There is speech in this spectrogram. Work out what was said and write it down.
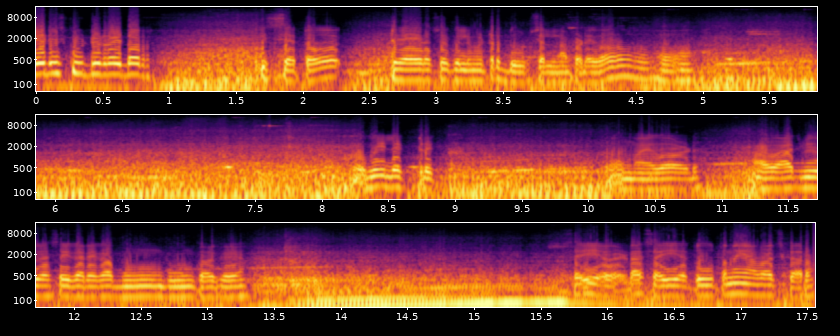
Lady scooty rider. इससे तो डेढ़ सौ किलोमीटर दूर चलना पड़ेगा। वो भी इलेक्ट्रिक। ओ माय गॉड आवाज़ भी वैसे ही करेगा, बूम बूम करके। सही है बेटा, सही है। तू उतना ही आवाज़ कर।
